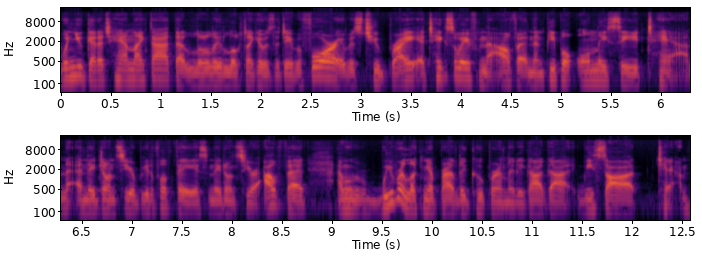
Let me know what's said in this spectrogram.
when you get a tan like that that literally looked like it was the day before, it was too bright. It takes away from the outfit, and then people only see tan, and they don't see your beautiful face, and they don't see your outfit. And when we were, we were looking at Bradley Cooper and Lady Gaga, we saw tan.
